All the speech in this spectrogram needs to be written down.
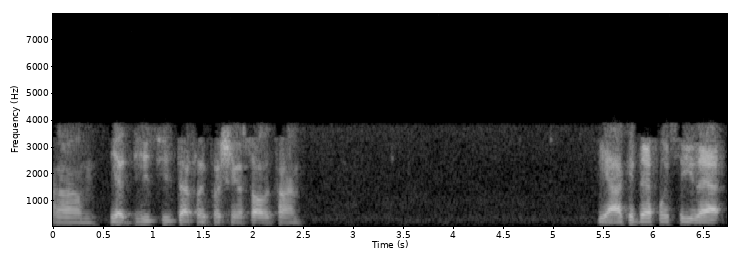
um, yeah, he's he's definitely pushing us all the time. Yeah, I could definitely see that.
